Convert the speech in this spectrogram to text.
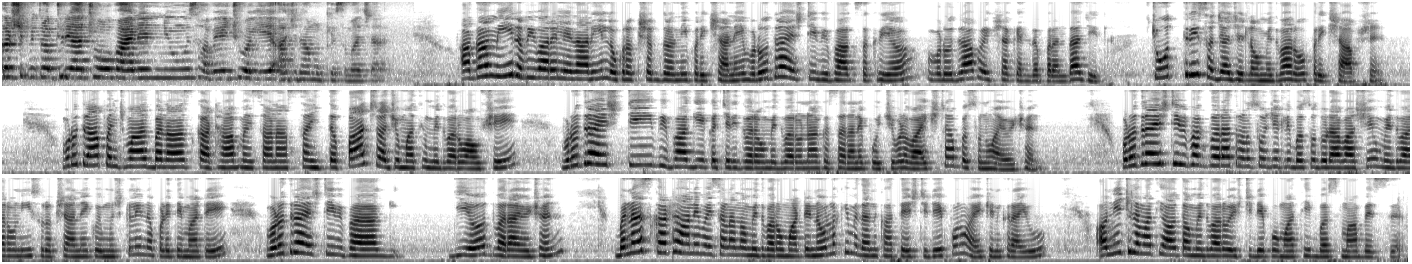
દર્શક મિત્રો, આપ છો વાયનેન ન્યૂઝ હવે જોઈએ આજના મુખ્ય સમાચાર. આગામી રવિવારે લેનારી લોકરક્ષક દળની પરીક્ષાને વડોદરા એસટી વિભાગ સક્રિય, વડોદરા પરીક્ષા કેન્દ્ર પર અંદાજિત ચોત્રીસ હજાર જેટલા ઉમેદવારો પરીક્ષા આપશે. વડોદરા, પંચમહાલ બનાસકાંઠા મહેસાણા સહિત પાંચ રાજ્યોમાંથી ઉમેદવારો આવશે. વડોદરા એસટી વિભાગીય કચેરી દ્વારા ઉમેદવારોના ઘસારાને પહોંચી વળવા એક્સ્ટ્રા બસોનું આયોજન. વડોદરા એસટી વિભાગ દ્વારા ત્રણસો જેટલી બસો દોડાવાશે. ઉમેદવારોની સુરક્ષાને કોઈ મુશ્કેલી ન પડે તે માટે વડોદરા એસટી વિભાગીય દ્વારા આયોજન. બનાસકાંઠા અને મહેસાણાના ઉમેદવારો માટે નવલખી મેદાન ખાતે એસટી ડેપોનું આયોજન કરાયું. અન્ય જિલ્લામાંથી આવતા ઉમેદવારો એસટી ડેપોમાંથી બસમાં બેસશે.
